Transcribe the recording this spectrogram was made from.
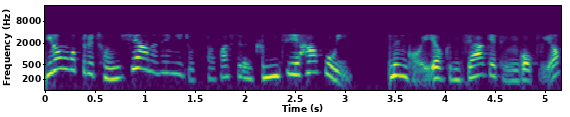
이런 것들을 전시하는 행위조차 사실은 금지하고 있 는 거예요. 금지하게 된 거고요.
